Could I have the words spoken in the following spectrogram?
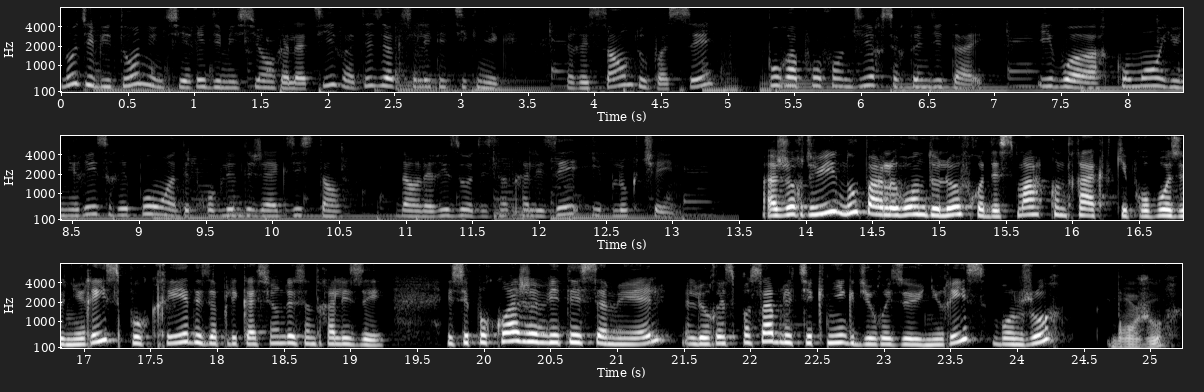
Nous débutons une série d'émissions relatives à des actualités techniques, récentes ou passées, pour approfondir certains détails et voir comment Uniris répond à des problèmes déjà existants dans les réseaux décentralisés et blockchain. Aujourd'hui, nous parlerons de l'offre de smart contracts qui propose Uniris pour créer des applications décentralisées. Et c'est pourquoi j'ai invité Samuel, le responsable technique du réseau Uniris. Bonjour. Bonjour.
